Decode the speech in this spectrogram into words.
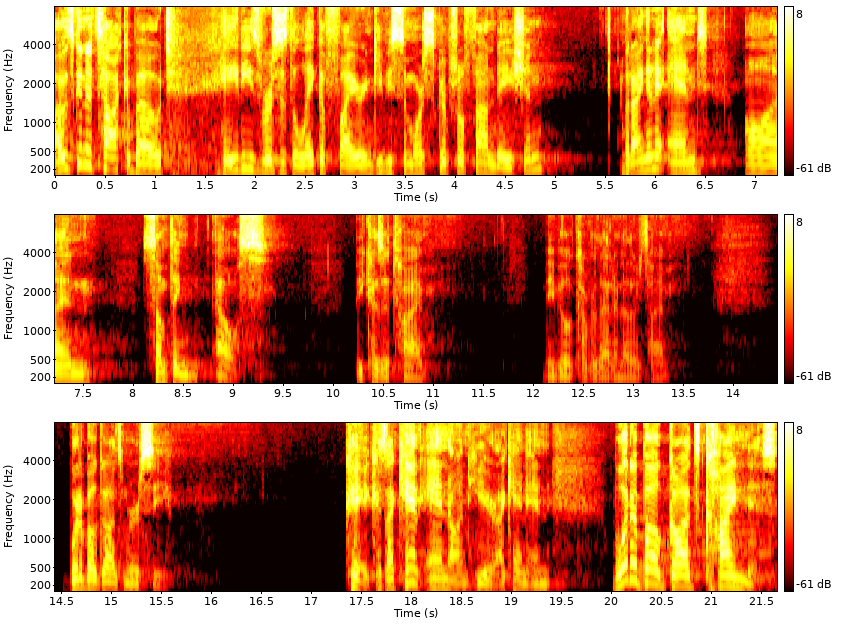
I was going to talk about Hades versus the lake of fire and give you some more scriptural foundation, but I'm going to end on something else because of time. Maybe I'll cover that another time. What about God's mercy? Okay, because I can't end on here. I can't end. What about God's kindness?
